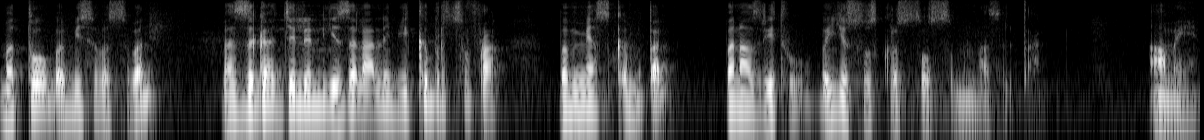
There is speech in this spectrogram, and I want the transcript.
መጥቶ በሚሰበስበን ባዘጋጀልን የዘላለም የክብር ስፍራ በሚያስቀምጠን በናዝሬቱ በኢየሱስ ክርስቶስ ስምና ስልጣን አሜን።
